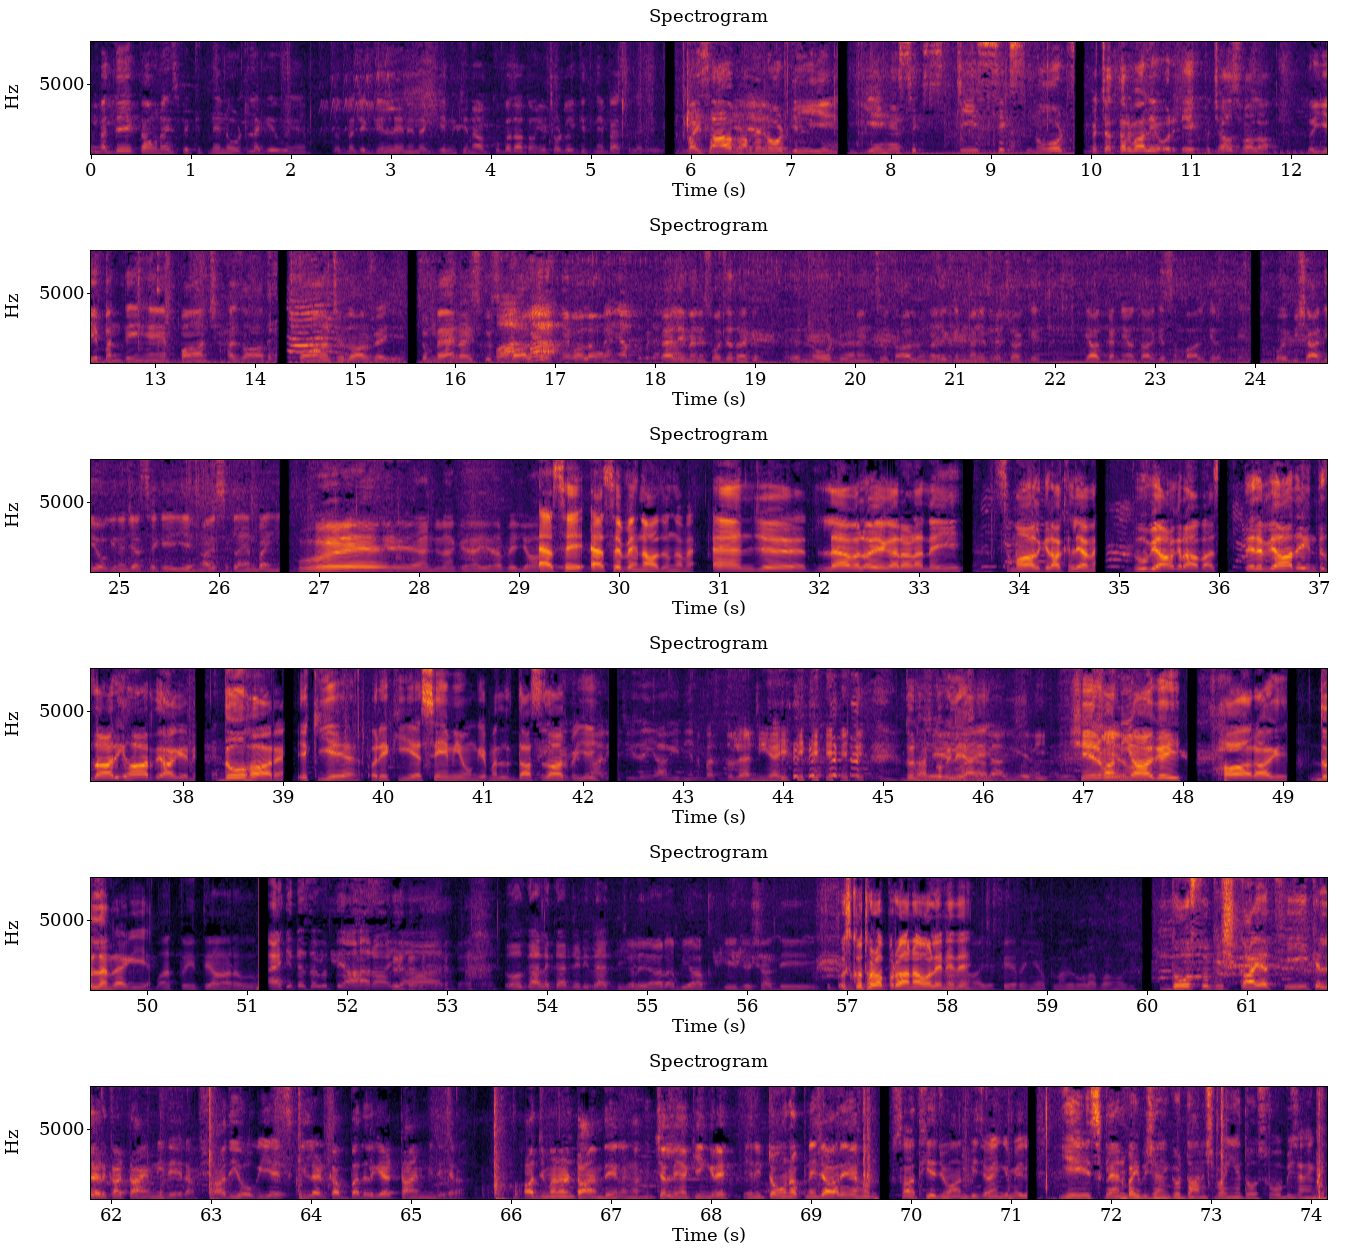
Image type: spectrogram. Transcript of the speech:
मैं देखता हूँ ना इस पे कितने नोट लगे हुए हैं। तो मुझे गिन लेने ना गिन के ना आपको बताता हूँ ये टोटल कितने पैसे लगे हुए भाई साहब हमने नोट गिन लिए हैं। ये हैं सिक्सटी सिक्स नोट पचहत्तर वाले और एक पचास वाला। तो ये बनते हैं पाँच हज़ार। पाँच हज़ार रुपए ये। तो मैं ना इसको संभाल के रखने वाला हूँ। पहले मैंने सोचा था कि नोट जो है ना इनसे उतार लूँगा लेकिन मैंने सोचा कि क्या करने उतार के संभाल के रखते हैं। कोई भी शादी होगी ना जैसे कि ये हमारे सकलैन भाई हैं। ओए। अंजना क्या यार फिर यार ऐसे ऐसे पहना दूँगा मैं। इंज लेवल होएगा राणा नहीं? संभाल के रख लिया मैं। तू ब्याह करा बस। तेरे ब्याह ਦੇ इंतज़ार ही हार ते आ गए ने। दो हार हैं। एक ये है और एक ये है। सेम ही होंगे मतलब दस हज़ार रुपये बस दुल्हन आई। दुल्हन को भी ले आए। शेरवानी आ गई। हार आ गई। दुल्हन रह गई है ਬਾਤ ਤੁਸੀਂ ਤਿਆਰ ਹੋ ऐसी तो सब तैयार आ यार वो गल कर जेडी रहती है चलो यार अभी आपकी जो शादी उसको थोड़ा पुराना हो लेने दे हाँ ये फिर यहीं अपना रोला पावांगे दोस्तों की शिकायत थी कि लड़का टाइम नहीं दे रहा शादी हो गई है इसकी लड़का बदल गया टाइम नहीं दे रहा आज मैं उन्हें टाइम दे लूंगा चल रहे हैं किंगरे यानी टाउन अपने जा रहे हैं हम साथ ही ये जवान भी जाएंगे मेरे ये सकलैन भाई भी जाएंगे और दानिश भाई हैं दोस्त वो भी जाएंगे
